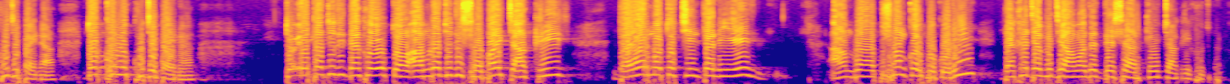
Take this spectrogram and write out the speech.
খুঁজে পাই না, দক্ষ লোক খুঁজে পাই না। তো এটা যদি দেখো, তো আমরা যদি সবাই চাকরির দেওয়ার মতো চিন্তা নিয়ে আমরা সংকল্প করি, দেখা যাবে যে আমাদের দেশে আর কেউ চাকরি খুঁজবে না।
